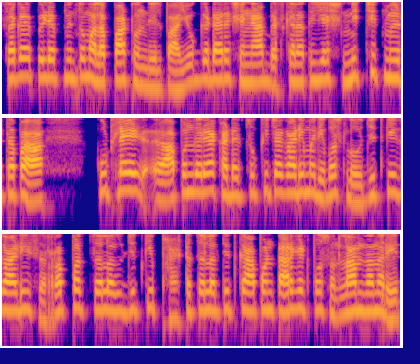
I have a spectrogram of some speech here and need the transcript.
सगळ्या पी डी एफ मी तुम्हाला पाठवून देईल पहा. योग्य डायरेक्शनने अभ्यास केला तर यश निश्चित मिळतं पहा. कुठल्याही आपण जर एखाद्या चुकीच्या गाडीमध्ये बसलो जितकी गाडी रप्पत चलल जितकी फास्ट चलल तितकं आपण टार्गेटपासून लांब जाणार आहेत.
